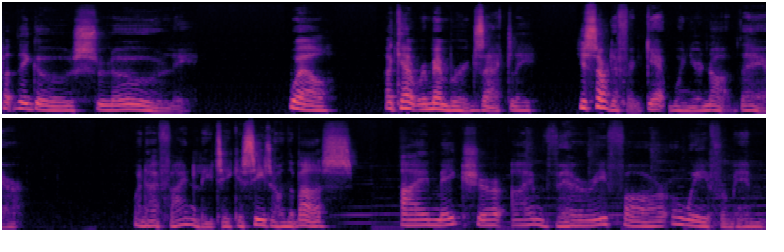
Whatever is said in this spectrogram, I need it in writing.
but they go slowly. Well, I can't remember exactly. You sort of forget when you're not there. When I finally take a seat on the bus, I make sure I'm very far away from him.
